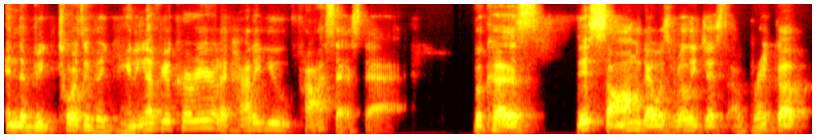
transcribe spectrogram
in the big towards the beginning of your career like how do you process that because this song that was really just a breakup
